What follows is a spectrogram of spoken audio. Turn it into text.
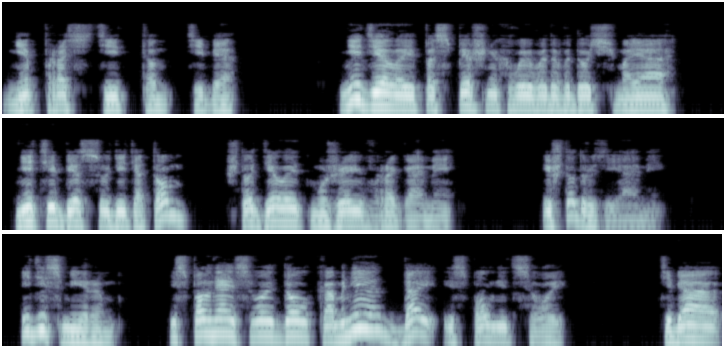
Не простит он тебе. Не делай поспешных выводов, дочь моя, не тебе судить о том, что делает мужей врагами и что друзьями. Иди с миром, исполняй свой долг, а мне дай исполнить свой. тебя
